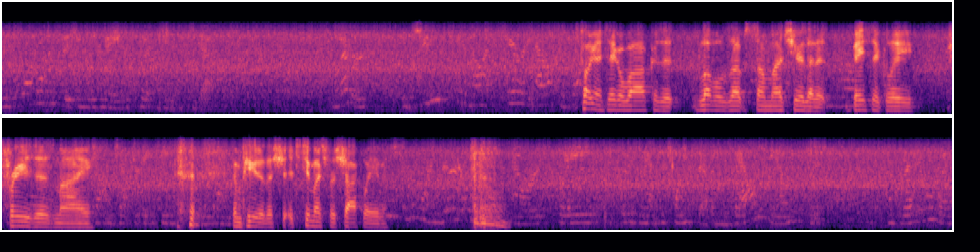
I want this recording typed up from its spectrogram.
the formal decision was made to put probably going to take a while because it levels up so much here that it basically freezes my John chapter 18. computer. Sh- it's too much for shockwave. hours, they, for example, 27, bound him and led him away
